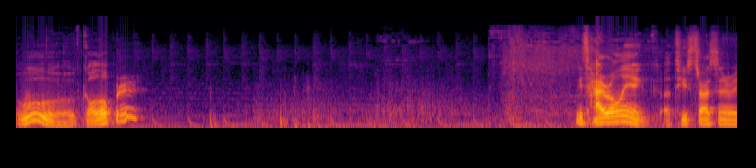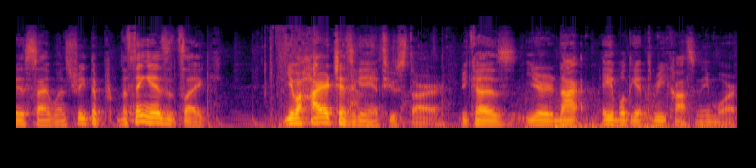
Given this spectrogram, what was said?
Ooh, goal opener? He's high rolling a, a two star is gonna really decide win streak. The, the thing is, it's like you have a higher chance of getting a two star because you're not able to get three costs anymore.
